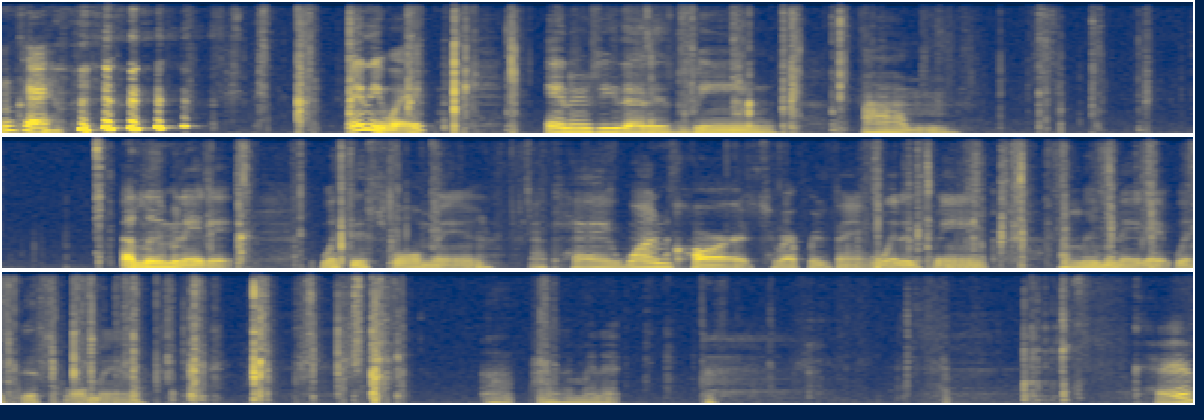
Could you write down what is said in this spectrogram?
Okay. anyway, energy that is being um, illuminated with this full moon. Okay, one card to represent what is being illuminated with this full moon. Oh, wait a minute. Okay.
